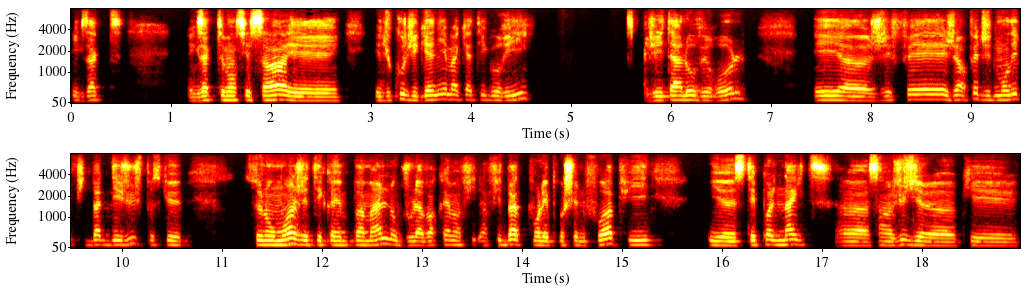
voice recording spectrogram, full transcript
exact. Exactement, c'est ça. Et, et, du coup, j'ai gagné ma catégorie. J'ai été à l'overall. Et euh, j'ai fait, en fait, j'ai demandé le feedback des juges parce que selon moi, j'étais quand même pas mal. Donc, je voulais avoir quand même un, feedback pour les prochaines fois. Puis, euh, c'était Paul Knight. Euh, c'est un juge qui, est,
